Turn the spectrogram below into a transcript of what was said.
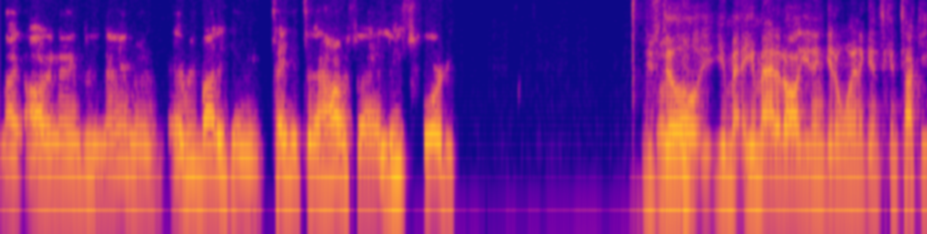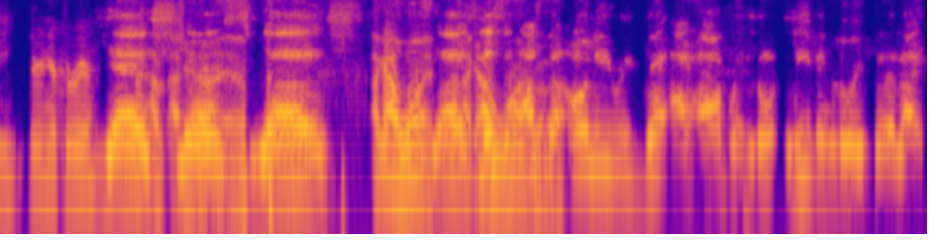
like all the names we naming, everybody can take it to the house for at least forty. You Well, still you you mad at all? You didn't get a win against Kentucky during your career? Yes, I- I- yes, yes. I got one. Yes, I got listen, one, that's bro. the only regret I have with Lu- leaving Louisville. Like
